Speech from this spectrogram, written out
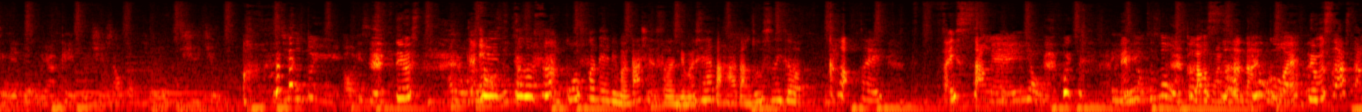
今年年尾啊可以回学校跟朋友叙旧。其实对于呃一些，你们哎，真的是很过分哎！你们大学生，你们现在把它当做是一个 club 在在上没有，没有，这是我老师很难过哎，你们是要上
